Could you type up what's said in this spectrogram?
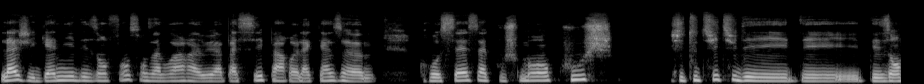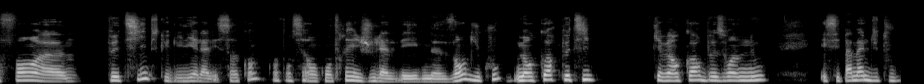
là, j'ai gagné des enfants sans avoir eu à passer par la case grossesse, accouchement, couche j'ai tout de suite eu des, des, des enfants euh, petits, parce que Lily, elle avait 5 ans quand on s'est rencontrés, et Jules avait 9 ans du coup, mais encore petits, qui avaient encore besoin de nous. Et c'est pas mal du tout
